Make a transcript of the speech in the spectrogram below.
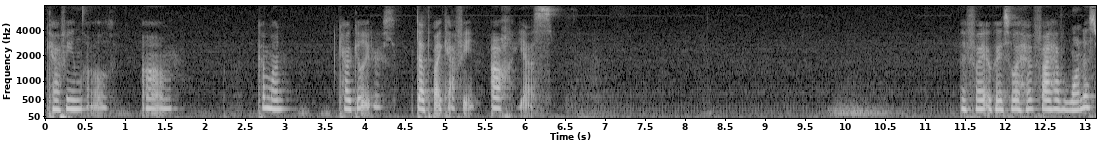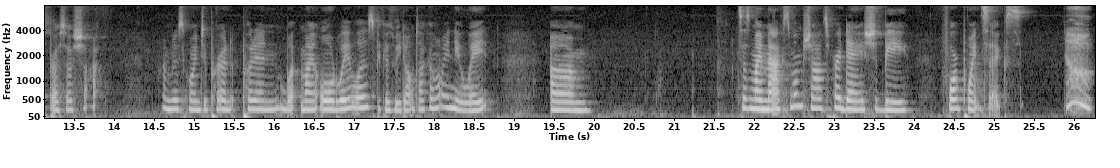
Caffeine levels. Um. Come on. Calculators. Death by caffeine. Ah, yes. If I okay, so I have if I have one espresso shot, I'm just going to put put in what my old weight was because we don't talk about my new weight. Um, it says my maximum shots per day should be 4.6.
